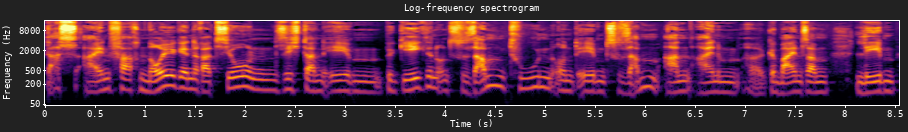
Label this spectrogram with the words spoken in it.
dass einfach neue Generationen sich dann eben begegnen und zusammentun und eben zusammen an einem äh, gemeinsamen Leben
